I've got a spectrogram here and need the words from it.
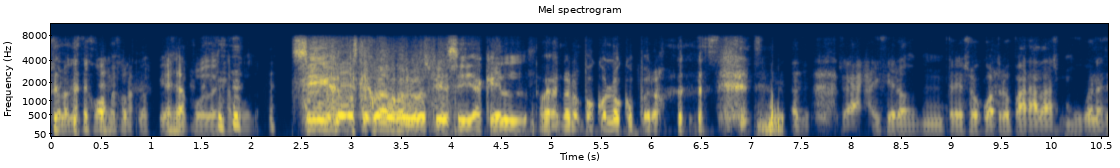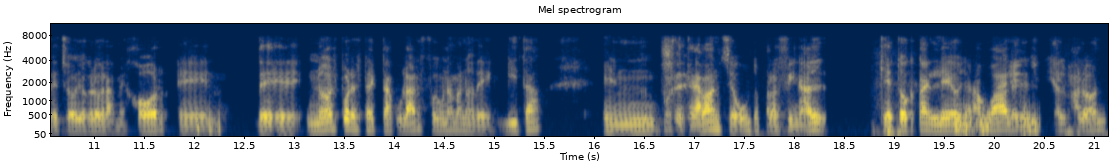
Solo que este juega mejor con los pies. Es apodo, es apodo. Sí, este juega mejor con los pies, sí. Aquel, bueno, era un poco loco, pero. o sea, hicieron tres o cuatro paradas muy buenas. De hecho, yo creo que la mejor, de, no es por espectacular, fue una mano de Guita. En, pues quedaban segundos para el final, que toca el Leo Yaragua, le desvía el balón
